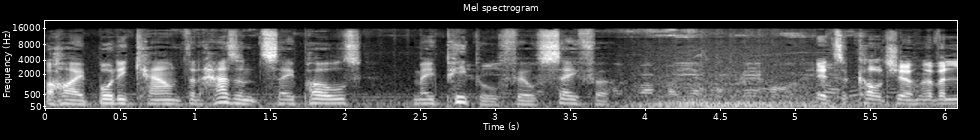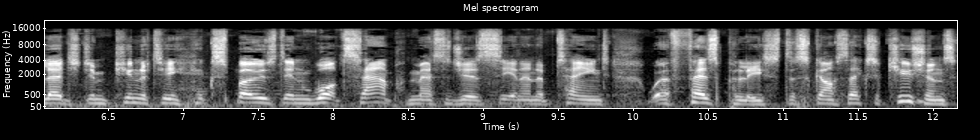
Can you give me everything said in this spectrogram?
a high body count that hasn't, say polls, made people feel safer. It's a culture of alleged impunity exposed in WhatsApp messages CNN obtained, where FES police discuss executions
